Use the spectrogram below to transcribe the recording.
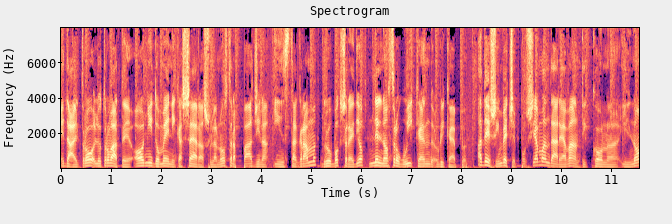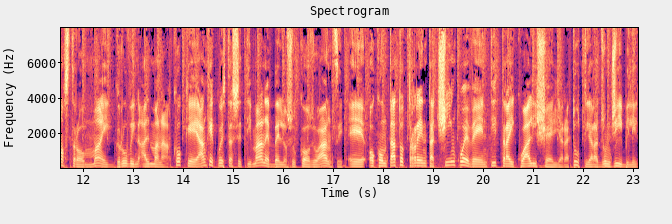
ed altro lo trovate ogni domenica sera sulla nostra pagina Instagram Groovebox Radio nel nostro weekend recap. Adesso invece possiamo andare avanti con il nostro My Grooving Almanacco che anche questa settimana è bello succoso, anzi eh, ho contato 35 eventi tra i quali scegliere, tutti raggiungibili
